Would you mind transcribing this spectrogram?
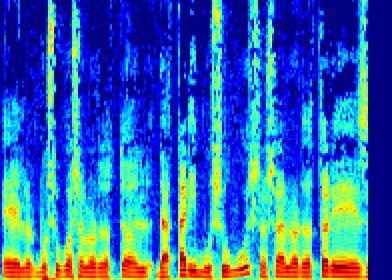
Los musungus son los doctores, Daktari musungus, o sea, los doctores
